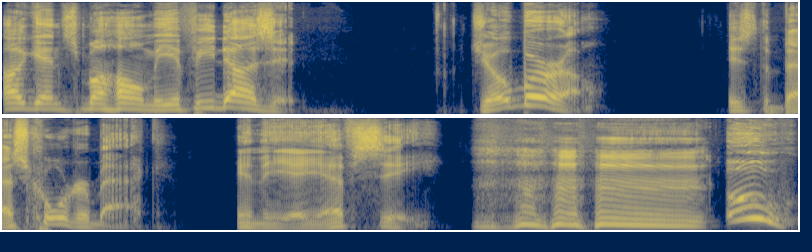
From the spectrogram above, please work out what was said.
against Mahomes if he does it. Joe Burrow is the best quarterback in the AFC. Ooh,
